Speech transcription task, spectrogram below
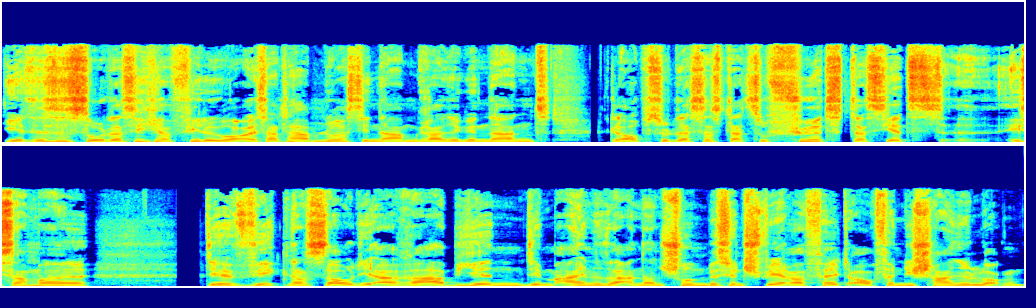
Jetzt ist es so, dass sich ja viele geäußert haben. Du hast die Namen gerade genannt. Glaubst du, dass das dazu führt, dass jetzt, äh, ich sag mal, der Weg nach Saudi-Arabien dem einen oder anderen schon ein bisschen schwerer fällt, auch wenn die Scheine locken?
